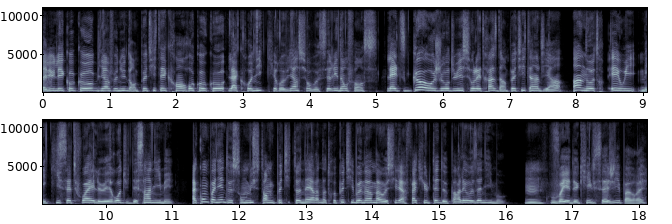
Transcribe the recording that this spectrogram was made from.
Salut les cocos, bienvenue dans Petit écran Rococo, la chronique qui revient sur vos séries d'enfance. Let's go aujourd'hui sur les traces d'un petit indien, un autre, et oui, mais qui cette fois est le héros du dessin animé. Accompagné de son Mustang Petit Tonnerre, notre petit bonhomme a aussi la faculté de parler aux animaux. Hmm, vous voyez de qui il s'agit, pas vrai?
